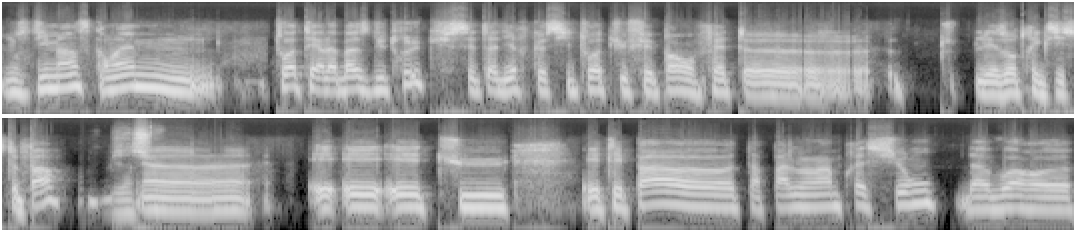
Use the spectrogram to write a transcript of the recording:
on se dit, mince, quand même, toi, tu es à la base du truc. C'est-à-dire que si toi, tu fais pas, en fait, euh, les autres n'existent pas. Bien sûr. Euh, et, et, et tu t'es pas, euh, t'as pas l'impression d'avoir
